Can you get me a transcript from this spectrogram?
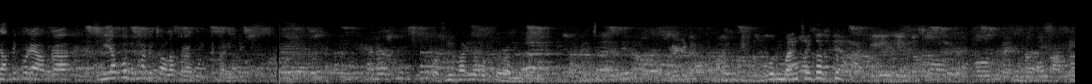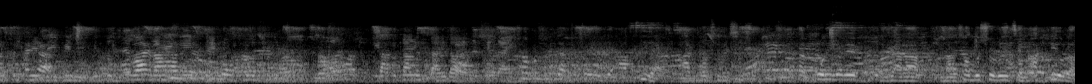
যাতে করে আমরা নিরাপদভাবে চলাফেরা করতে পারি। থাকলে করতে কোন শিশুটি তার পরিবারের যারা সদস্য রয়েছেন আত্মীয়রা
